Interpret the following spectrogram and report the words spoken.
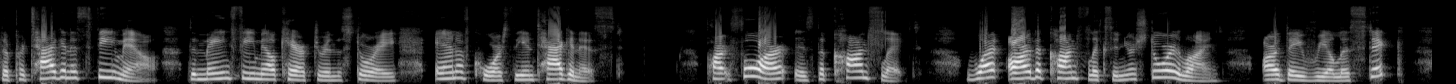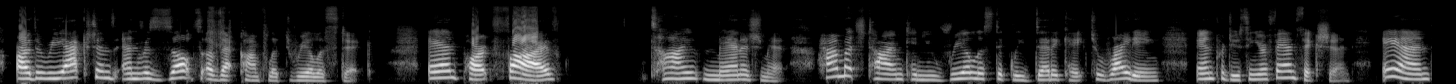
the protagonist female, the main female character in the story, and of course the antagonist. Part four is the conflict. What are the conflicts in your storyline? Are they realistic? Are the reactions and results of that conflict realistic? And part five, time management. How much time can you realistically dedicate to writing and producing your fan fiction? And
